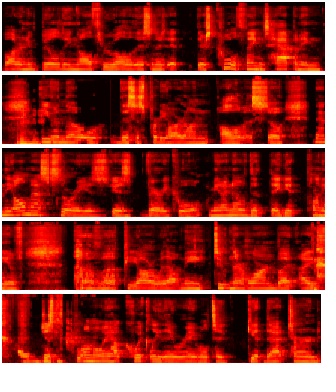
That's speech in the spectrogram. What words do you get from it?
bought a new building all through all of this, and it, it, there's cool things happening, mm-hmm. even though this is pretty hard on all of us. So then the all mask story is is very cool. I mean, I know that they get plenty of of uh, PR without me tooting their horn, but I, I'm just blown away how quickly they were able to get that turned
